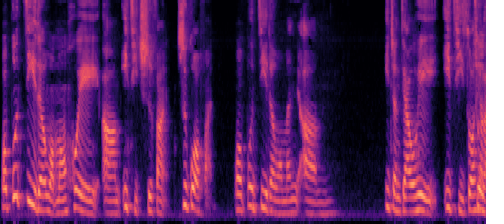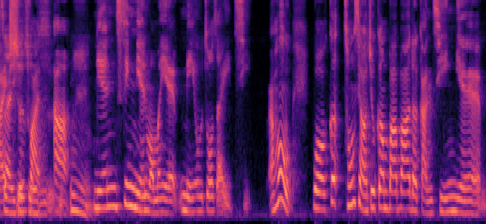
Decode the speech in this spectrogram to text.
我不记得我们会嗯一起吃饭吃过饭，我不记得我们嗯一整家会一起坐下来吃饭啊，嗯连新年我们也没有坐在一起。然后我跟从小就跟爸爸的感情也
